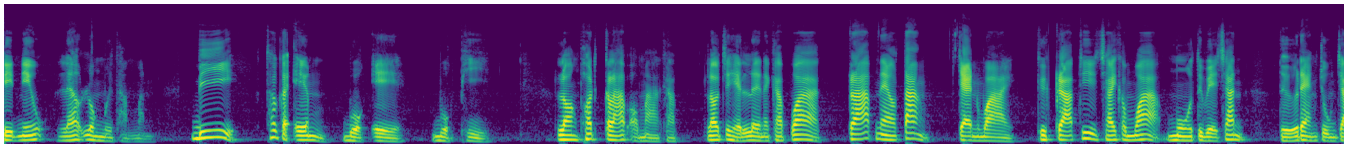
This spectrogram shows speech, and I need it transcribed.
ดีดนิ้วแล้วลงมือทำมัน B เท่ากับ M บวก A บวก P ลองพอดกราฟออกมาครับ เราจะเห็นเลยนะครับว่ากราฟแนวตั้งแกน y คือกราฟที่ใช้คำว่า motivation หรือแรงจูงใจ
